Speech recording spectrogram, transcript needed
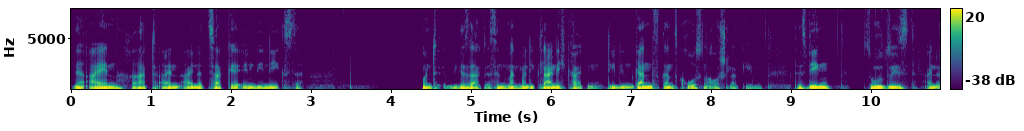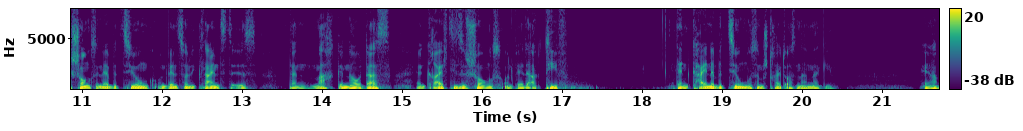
Ne, ein Rad, ein, eine Zacke in die nächste. Und wie gesagt, es sind manchmal die Kleinigkeiten, die den ganz, ganz großen Ausschlag geben. Deswegen Du siehst eine Chance in der Beziehung und wenn es nur die kleinste ist, dann mach genau das, ergreif diese Chance und werde aktiv. Denn keine Beziehung muss im Streit auseinandergehen. Ja?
